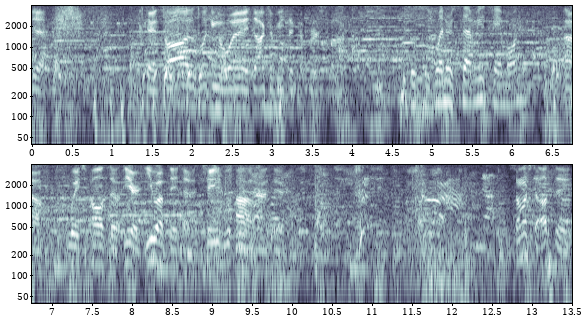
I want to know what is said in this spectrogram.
Yeah. Okay, so while I was looking away, Dr. B took the first stock. So this is winners semis, game one. Oh, which also here you update that. Change what Oh. was around too. So much to update.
